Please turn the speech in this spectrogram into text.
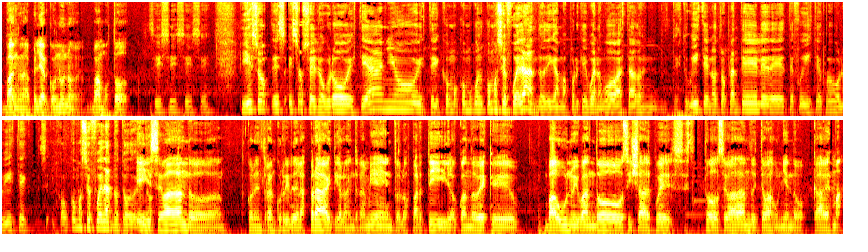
Van a pelear con uno, vamos todos. Sí, sí, sí, sí. ¿Y eso, eso se logró este año? Este, ¿cómo, cómo, cómo se fue dando, digamos? Porque, bueno, vos has estado estuviste en otros planteles, te fuiste, después volviste. ¿Cómo, se fue dando todo esto? Y se va dando con el transcurrir de las prácticas, los entrenamientos, los partidos, cuando ves que va uno y van dos y ya después todo se va dando y te vas uniendo cada vez más.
